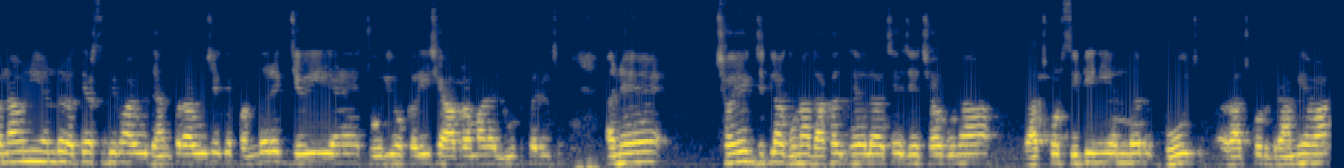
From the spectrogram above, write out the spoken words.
બનાવની અંદર અત્યાર સુધીમાં એવું ધ્યાન પર આવ્યું છે કે પંદરેક જેવી એણે ચોરીઓ કરી છે, આ પ્રમાણે લૂંટ કરી છે. અને છ એક જેટલા ગુના દાખલ થયેલા છે, જે છ ગુના રાજકોટ સિટીની અંદર, ભુજ, રાજકોટ ગ્રામ્યમાં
